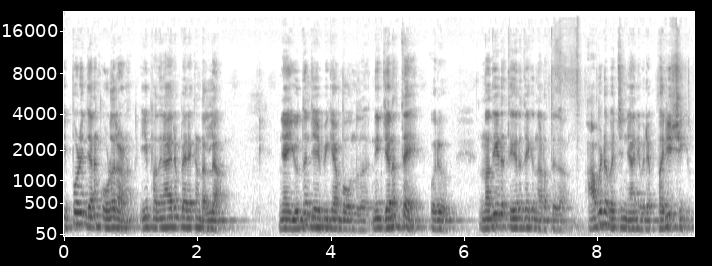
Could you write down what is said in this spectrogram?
ഇപ്പോഴും ജനം കൂടുതലാണ്. ഈ പതിനായിരം പേരെ കണ്ടല്ല. ഞാൻ യുദ്ധം ചെയ്യിപ്പിക്കാൻ പോകുന്നത്. നീ ജനത്തെ ഒരു നദിയുടെ തീരത്തേക്ക് നടത്തുക. അവിടെ വെച്ച് ഞാൻ ഇവരെ പരീക്ഷിക്കും.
